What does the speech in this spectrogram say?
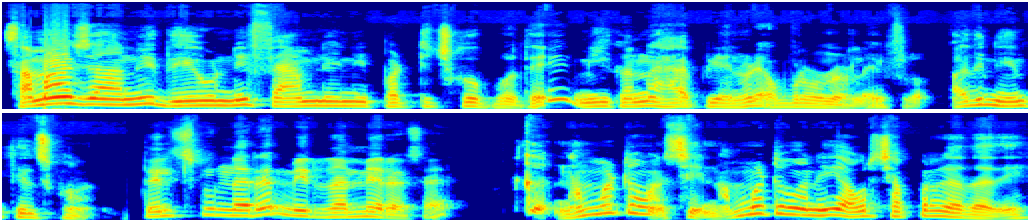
సమాజాన్ని దేవుణ్ణి ఫ్యామిలీని పట్టించుకోకపోతే మీకన్నా హ్యాపీ అనేవాడు ఎవరు ఉన్నారు లైఫ్లో. అది నేను తెలుసుకున్నాను. తెలుసుకున్నారా? మీరు నమ్మారా సార్? నమ్మటం నమ్మటం అనేది ఎవరు చెప్పరు కదా అది.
